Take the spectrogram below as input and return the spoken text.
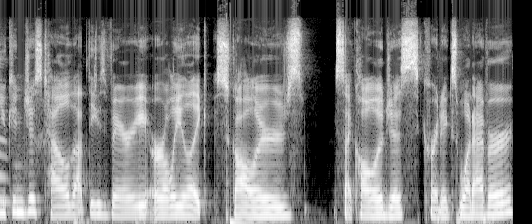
you can just tell that these very early like scholars, psychologists, critics, whatever,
